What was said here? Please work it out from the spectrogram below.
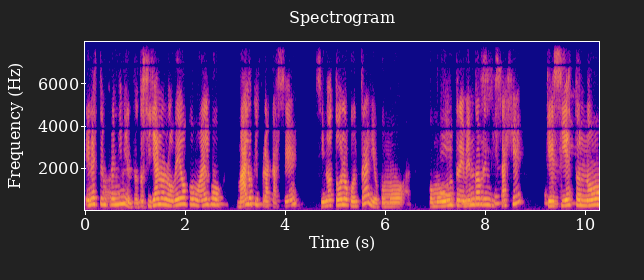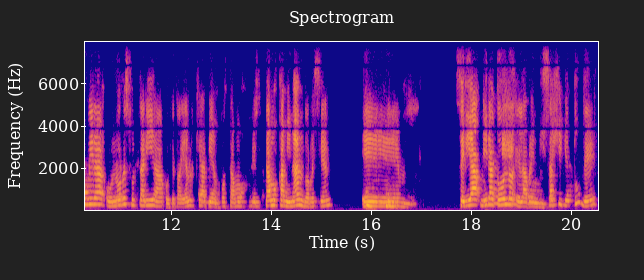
en este emprendimiento. Entonces, ya no lo veo como algo malo que fracasé, sino todo lo contrario, como, como un tremendo aprendizaje que si esto no hubiera o no resultaría, porque todavía nos queda tiempo, estamos, estamos caminando recién, eh, sería, mira todo el aprendizaje que tuve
